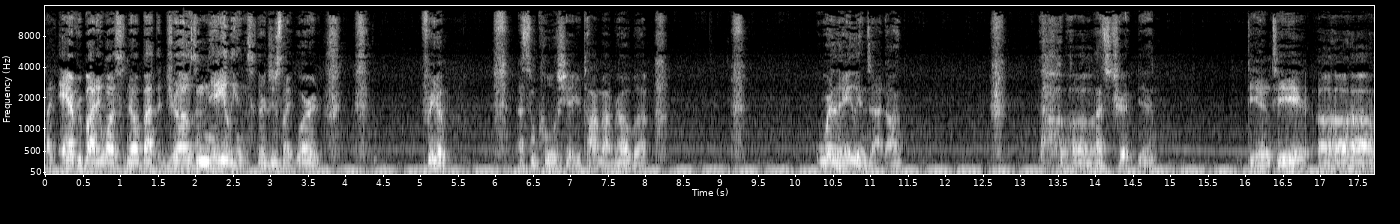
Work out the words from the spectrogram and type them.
Like everybody wants to know about the drugs and the aliens. They're just like, word, freedom. That's some cool shit you're talking about, bro. But where are the aliens at, dog? Oh, that's trip, dude. DMT. Uh-huh.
